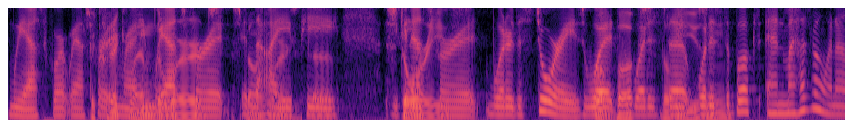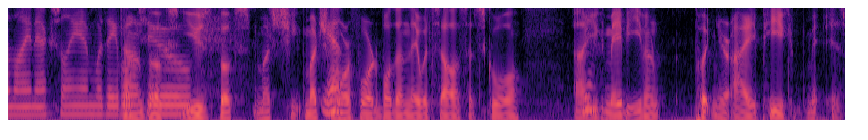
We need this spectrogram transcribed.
We ask for it we ask The for it in writing we the ask for it in the words, iep the you can ask for it what are the stories what What what is the what is the books and my husband went online actually and was able to books, used books, much cheap, much Yeah. more affordable than they would sell us at school. Uh, Yeah. You can maybe even put in your IEP. You could, it's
